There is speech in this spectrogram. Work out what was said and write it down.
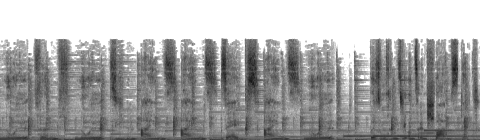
0507111610. Besuchen Sie uns in Schwarmstedt.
